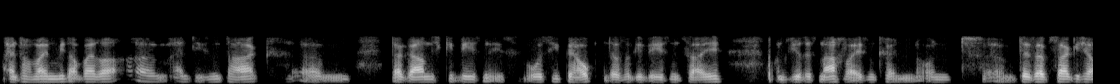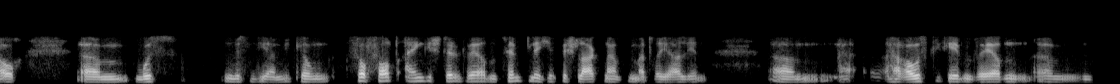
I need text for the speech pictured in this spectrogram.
einfach mein Mitarbeiter ähm, an diesem Tag ähm, da gar nicht gewesen ist, wo sie behaupten, dass er gewesen sei und wir das nachweisen können. Und ähm, deshalb sage ich auch, ähm, muss, müssen die Ermittlungen sofort eingestellt werden, sämtliche beschlagnahmten Materialien ähm, herausgegeben werden. Ähm,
